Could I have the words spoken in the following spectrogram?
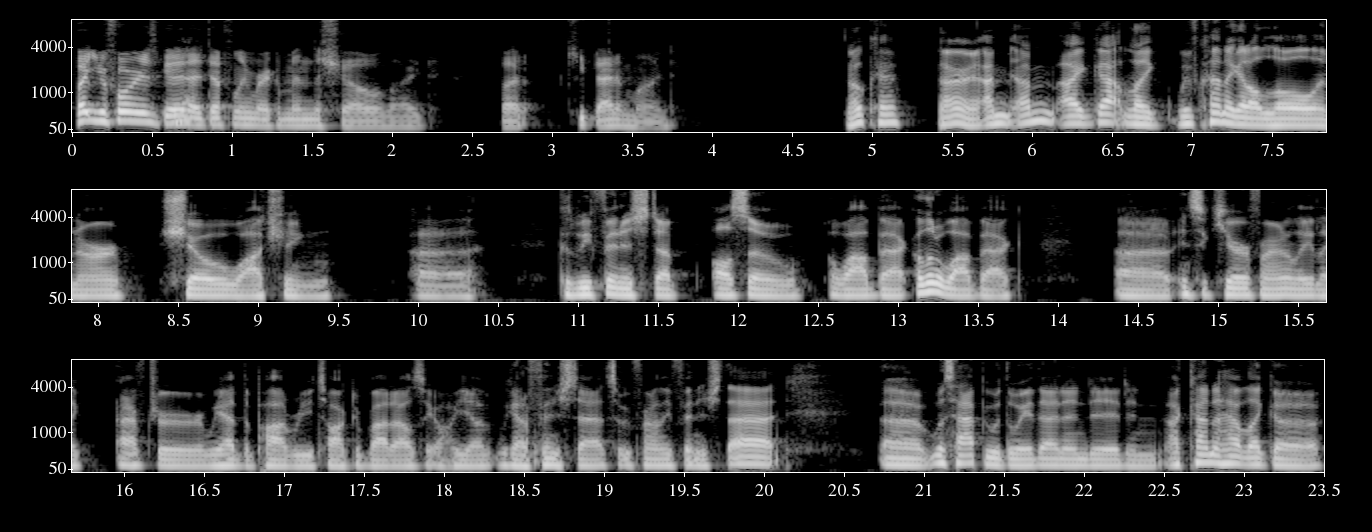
but Euphoria is good. Yeah. I definitely recommend the show. Like, but keep that in mind. Okay. All right. I'm I'm I got like we've kind of got a lull in our show watching uh cuz we finished up also a while back, a little while back. Uh Insecure finally like after we had the pod where you talked about it, I was like, "Oh yeah, we got to finish that." So we finally finished that. Uh was happy with the way that ended and I kind of have like a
